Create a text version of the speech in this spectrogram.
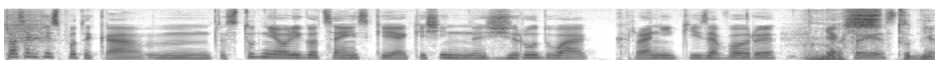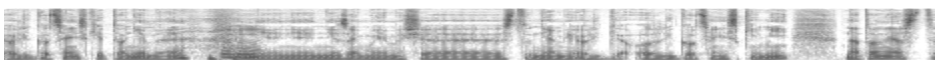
Czasem się spotyka mm, te studnie oligoceńskie, jakieś inne źródła, kraniki, zawory. Jak to jest? Studnie oligoceńskie to nie my. Mhm. Nie, nie, nie zajmujemy się e, studniami oligoceńskimi. Natomiast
